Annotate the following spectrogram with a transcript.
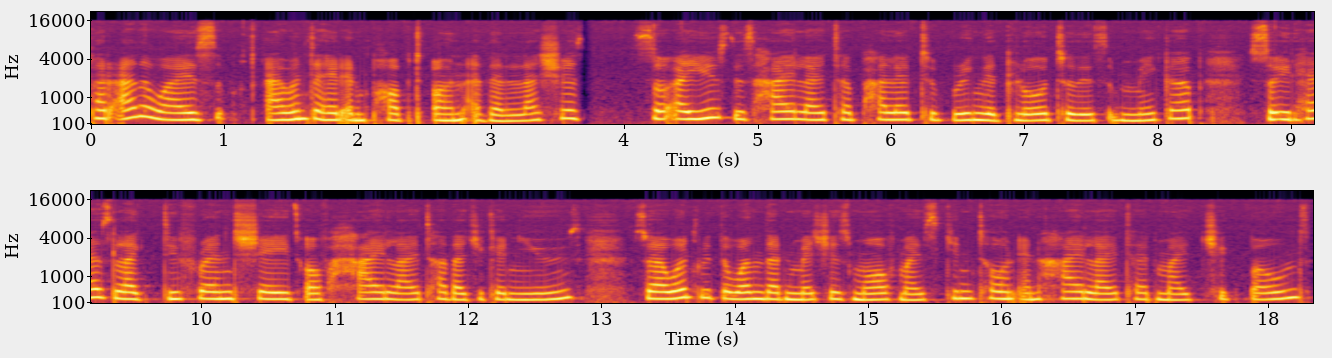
But otherwise i went ahead and popped on the lashes so I use this highlighter palette to bring the glow to this makeup. So it has like different shades of highlighter that you can use. So I went with the one that matches more of my skin tone and highlighted my cheekbones.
